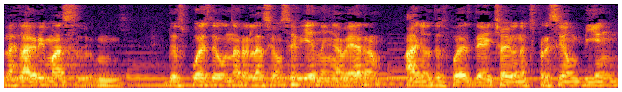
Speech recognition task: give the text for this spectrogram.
las lágrimas mm, después de una relación se vienen a ver años después. De hecho, hay una expresión bien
